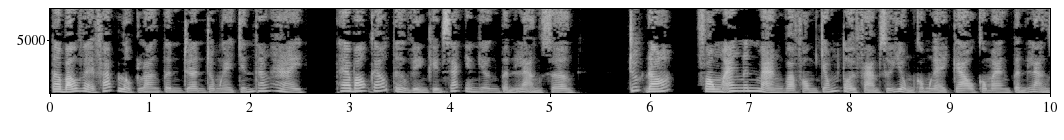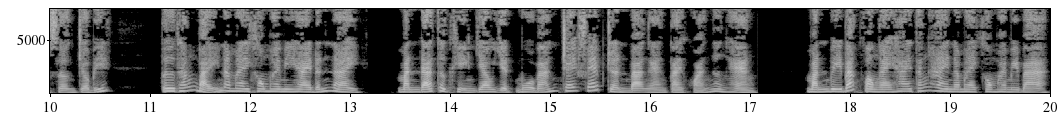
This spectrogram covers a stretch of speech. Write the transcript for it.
Tờ bảo vệ pháp luật loan tin trên trong ngày 9 tháng 2, theo báo cáo từ Viện Kiểm sát Nhân dân tỉnh Lạng Sơn. Trước đó, Phòng An ninh mạng và Phòng chống tội phạm sử dụng công nghệ cao Công an tỉnh Lạng Sơn cho biết, từ tháng 7 năm 2022 đến nay, Mạnh đã thực hiện giao dịch mua bán trái phép trên 3.000 tài khoản ngân hàng. Mạnh bị bắt vào ngày 2 tháng 2 năm 2023,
